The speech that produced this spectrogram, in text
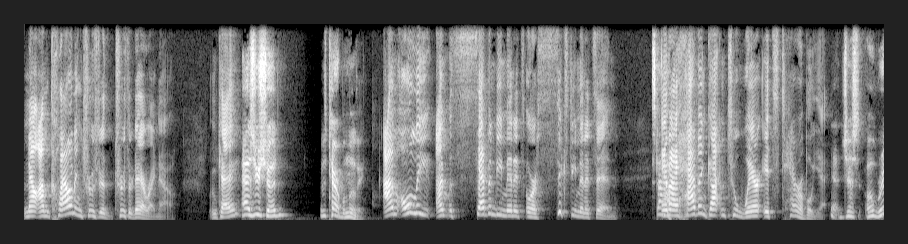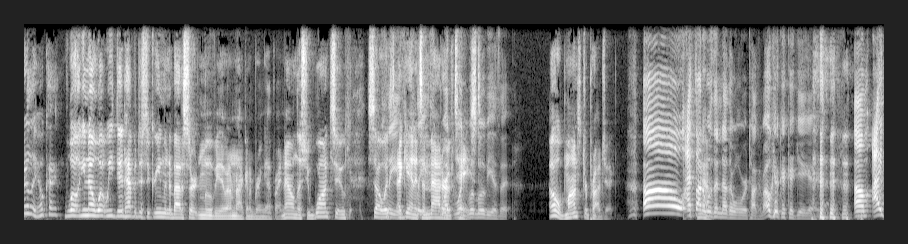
Now, I'm clowning Truth or, Truth or Dare right now. Okay? As you should. It was a terrible movie. I'm only I'm 70 minutes or 60 minutes in. Stop. and I haven't gotten to where it's terrible yet. Yeah, just oh really? Okay. Well, you know what? We did have a disagreement about a certain movie that I'm not going to bring up right now unless you want to. So Please, it's again, it's a matter What- of what- taste. What, movie is it? Oh, Monster Project. Oh, I thought Yeah. it was another one we were talking about. Okay, okay, okay, yeah, yeah. yeah. um, I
